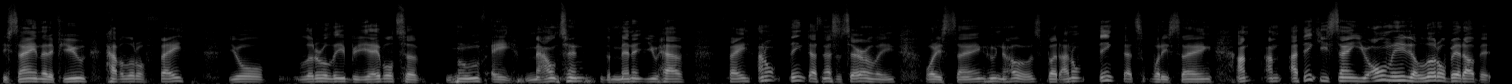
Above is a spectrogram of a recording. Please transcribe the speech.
He's saying that if you have a little faith, you'll literally be able to move a mountain the minute you have faith. I don't think that's necessarily what he's saying. Who knows? But I don't think that's what he's saying. I'm, I'm, I think he's saying you only need a little bit of it.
